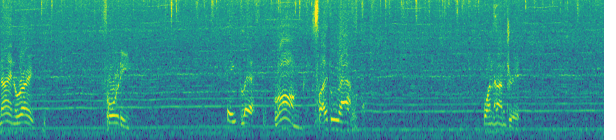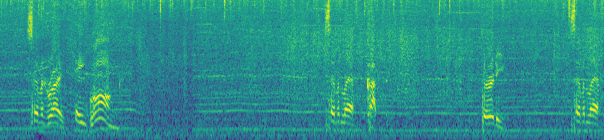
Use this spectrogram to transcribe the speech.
Nine right, 40. Eight left, long, slightly left. 100. Seven right, eight long. Seven left, cut. 30. Seven left,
